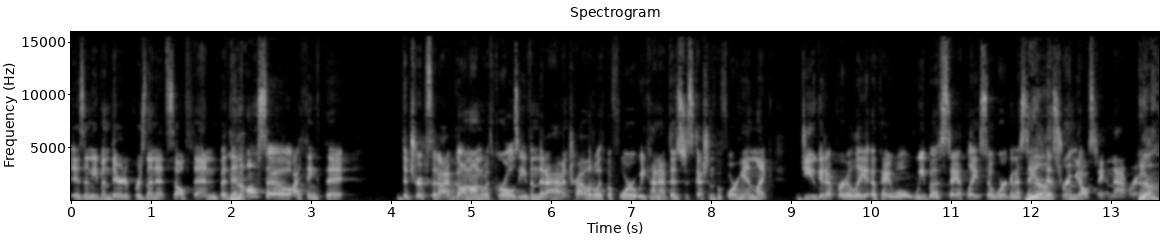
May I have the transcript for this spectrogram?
isn't even there to present itself then. But then No. also, I think that the trips that I've gone on with girls, even that I haven't traveled with before, we kind of have those discussions beforehand. Like, do you get up early? Okay, well, we both stay up late, so we're going to stay Yeah. in this room. Y'all stay in that room. Yeah.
